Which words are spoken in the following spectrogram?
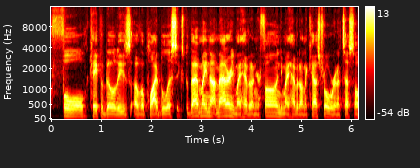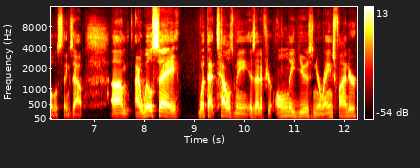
full capabilities of applied ballistics, but that might not matter. You might have it on your phone, you might have it on a Kestrel. We're gonna test all those things out. Um, I will say what that tells me is that if you're only using your rangefinder,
